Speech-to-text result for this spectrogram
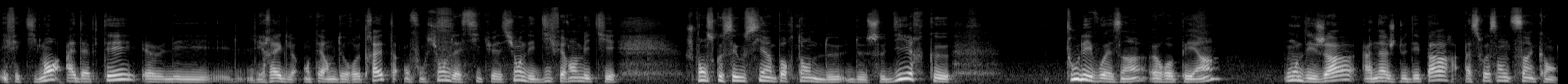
effectivement adapter euh, les, les règles en termes de retraite en fonction de la situation des différents métiers. Je pense que c'est aussi important de se dire que tous les voisins européens ont déjà un âge de départ à 65 ans.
